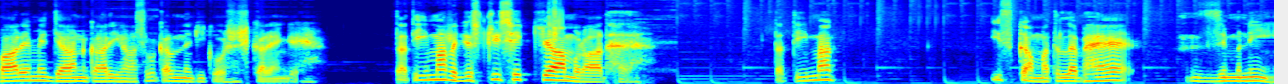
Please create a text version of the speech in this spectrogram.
بارے میں جانکاری حاصل کرنے کی کوشش کریں گے۔ تتیمہ رجسٹری سے کیا مراد ہے؟ تتیمہ اس کا مطلب ہے ضمنی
